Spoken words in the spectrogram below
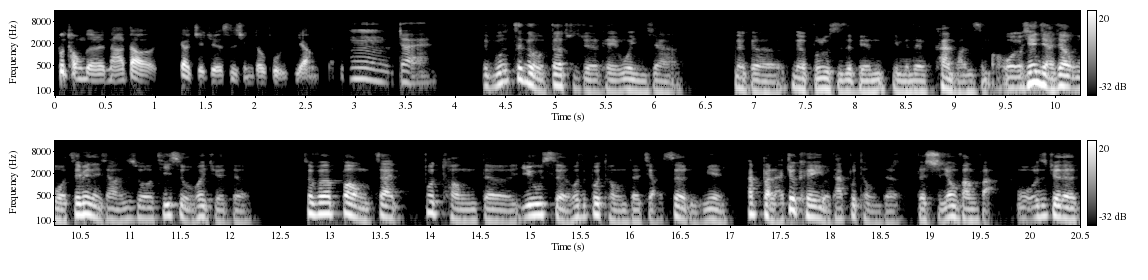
不同的人拿到要解决的事情都不一样的。嗯，对。不过这个我倒是觉得可以问一下那个那个布鲁斯这边你们的看法是什么？我我先讲一下我这边的想法是说，其实我会觉得。Software Bond 在不同的 user 或者不同的角色里面，它本来就可以有它不同的的使用方法。我我是觉得，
